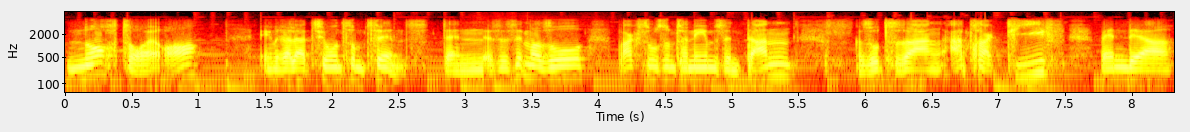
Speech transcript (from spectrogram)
noch teurer in Relation zum Zins. Denn es ist immer so, Wachstumsunternehmen sind dann sozusagen attraktiv, wenn der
